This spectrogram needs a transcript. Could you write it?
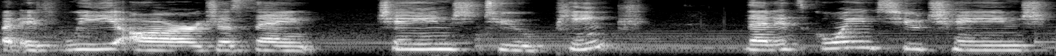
But if we are just saying change to pink, then it's going to change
